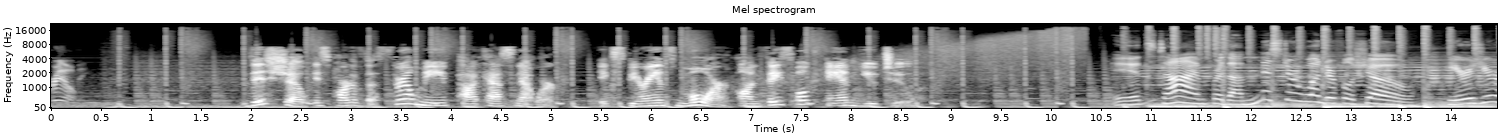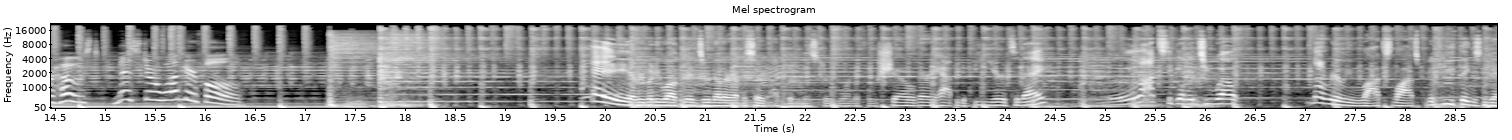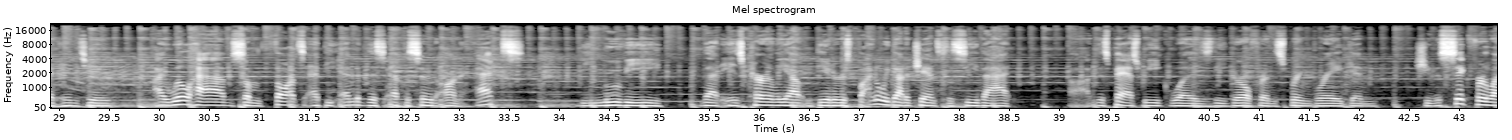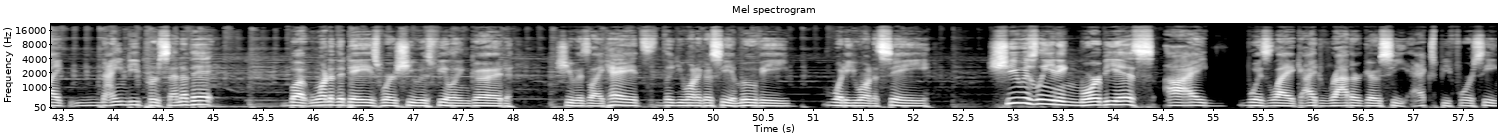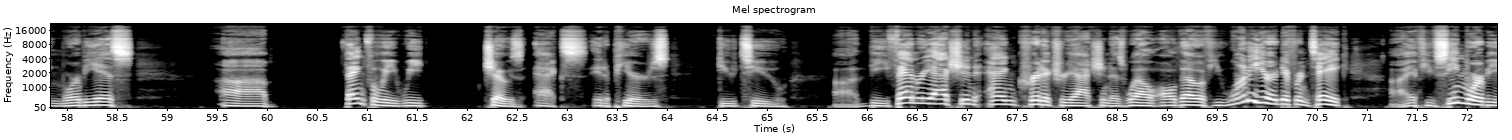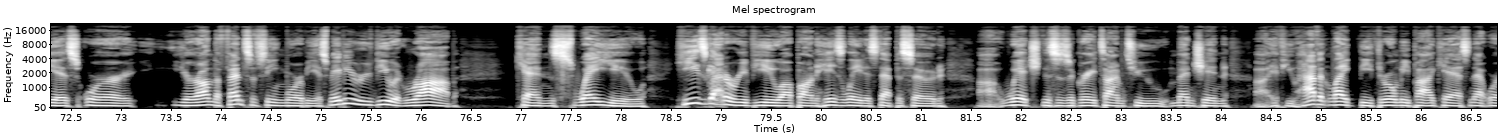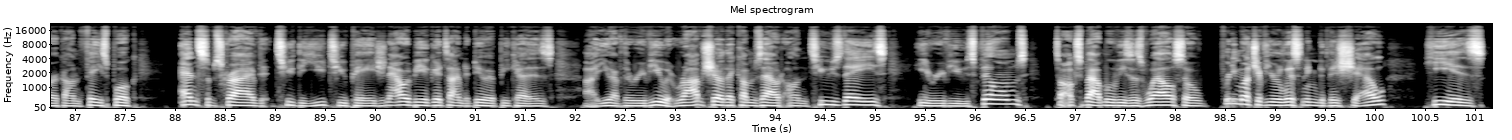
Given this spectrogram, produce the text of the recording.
Thrill Me. This show is part of the Thrill Me Podcast Network. Experience more on Facebook and YouTube. It's time for the Mr. Wonderful Show. Here's your host, Mr. Wonderful. Hey, everybody, welcome into another episode of the Mr. Wonderful Show. Very happy to be here today. Lots to get into. Well, not really lots, lots, but a few things to get into. I will have some thoughts at the end of this episode on X, the movie that is currently out in theaters. Finally got a chance to see that. Uh, this past week was the girlfriend's spring break, and she was sick for like 90% of it. But one of the days where she was feeling good, she was like, Hey, it's you want to go see a movie? What do you want to see? She was leaning Morbius. I was like, I'd rather go see X before seeing Morbius. Uh, thankfully, we chose X, it appears, due to uh, the fan reaction and critics' reaction as well. Although, if you want to hear a different take, uh, if you've seen Morbius or you're on the fence of seeing Morbius, maybe review it. Rob can sway you. He's got a review up on his latest episode, uh, which this is a great time to mention. Uh, if you haven't liked the Thrill Me Podcast Network on Facebook, and subscribed to the YouTube page. Now would be a good time to do it because uh, you have the review at Rob show that comes out on Tuesdays. He reviews films, talks about movies as well. So, pretty much if you're listening to this show, he is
